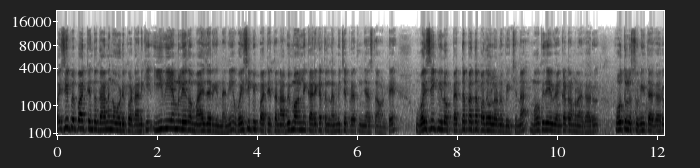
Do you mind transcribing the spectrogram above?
వైసీపీ పార్టీ ఇంత దారుణంగా ఓడిపోవడానికి ఈవీఎం లేదో మాయ జరిగిందని వైసీపీ పార్టీ తన అభిమానుల్ని కార్యకర్తలు నమ్మించే ప్రయత్నం చేస్తా ఉంటే వైసీపీలో పెద్ద పెద్ద పదవులు అనుభవించిన మోపిదేవి వెంకటరమణ గారు పోతులు సునీత గారు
